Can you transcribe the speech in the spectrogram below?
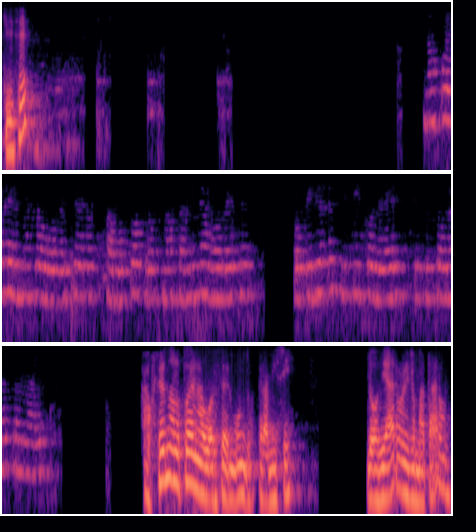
¿Qué dice? No puede el mundo aborreceros a vosotros, mas a mí me aborrece, porque yo testifico de él que sus obras son malas. A usted no lo pueden aborrecer el mundo, pero a mí sí. Lo odiaron y lo mataron.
